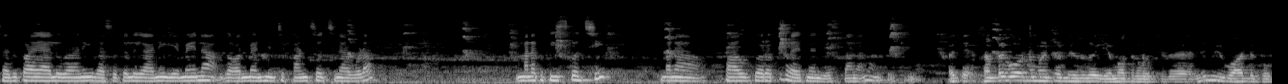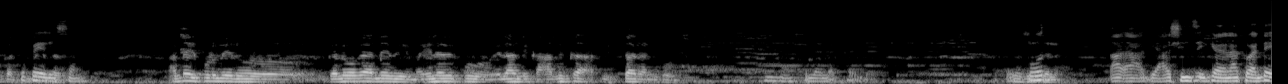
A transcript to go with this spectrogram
సదుపాయాలు కానీ వసతులు కానీ ఏమైనా గవర్నమెంట్ నుంచి ఫండ్స్ వచ్చినా కూడా మనకు తీసుకొచ్చి మన బాగు కొరకు ప్రయత్నం చేస్తానని అనుకుంటున్నాను. అయితే సెంట్రల్ గవర్నమెంట్ నిధులు ఏమాత్రం వచ్చినాయని మీ వార్డుకు. ఉపయోగిస్తాను అంటే ఇప్పుడు మీరు గెలవగానే మీ మహిళలకు ఎలాంటి కానుక ఇస్తారనుకోవచ్చు? పిల్లలకు అది ఆశించి ఇంకా నాకు అంటే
